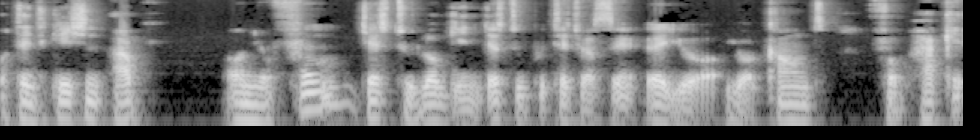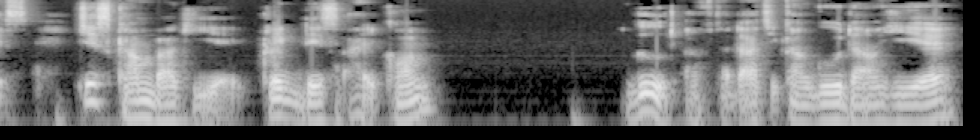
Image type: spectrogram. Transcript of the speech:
authentication app on your phone just to log in just to protect your uh, your your account from hackers. Just come back here click this icon. Good. After that you can go down here.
